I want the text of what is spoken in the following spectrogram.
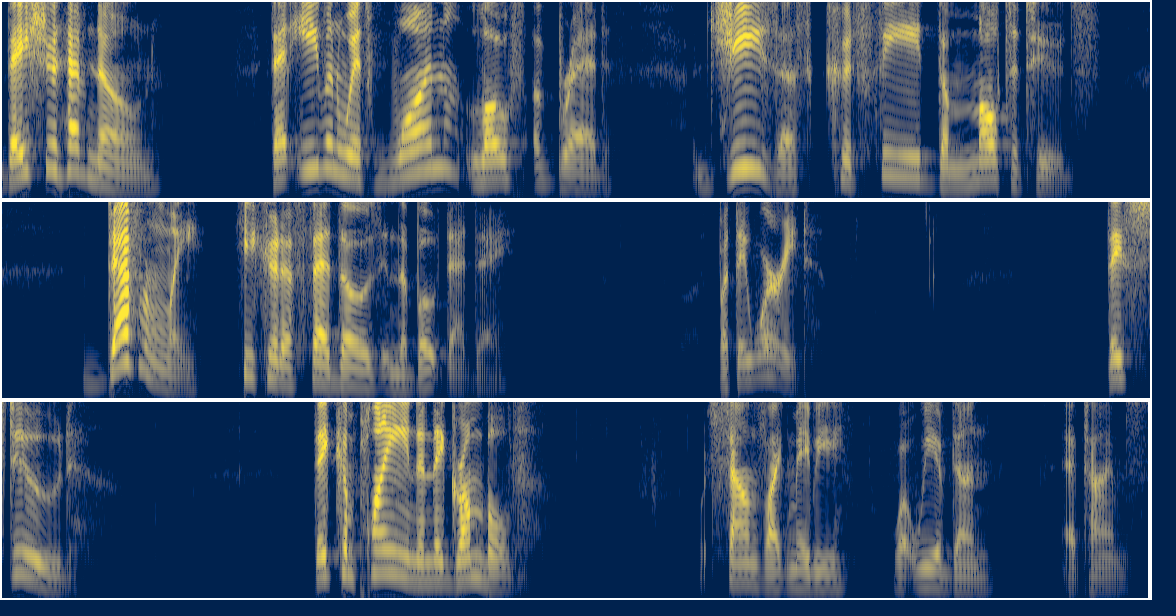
They should have known that even with one loaf of bread, Jesus could feed the multitudes Definitely, he could have fed those in the boat that day. But they worried. They stewed. They complained and they grumbled, which sounds like maybe what we have done at times.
